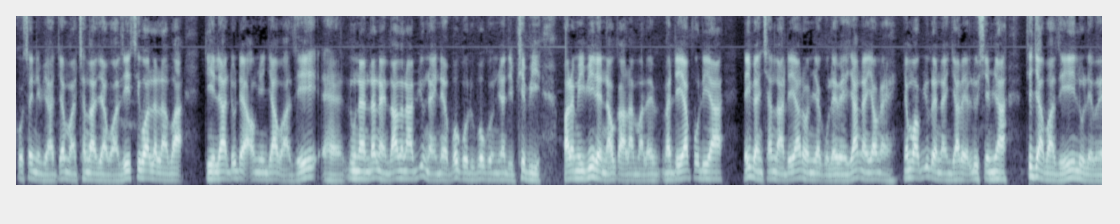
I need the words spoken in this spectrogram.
ကိုယ်စိတ်နှပြကျမ်းမှာချမ်းသာကြပါစေစီးပွားလလဘ ဒီလာတိုးတက်အောင်မြင်ကြပါစေအဲလူနိုင်တတ်နိုင်သာသနာပြုနိုင်တဲ့ပုဂ္ဂိုလ်သူပုဂ္ဂိုလ်များတွေဖြစ်ပြီးပါရမီပြည့်တဲ့နောက်ကာလမှာလည်းမတရားဖို့တရားနိဗ္ဗာန်ချမ်းသာတရားတော်မြတ်ကိုလည်းပဲရနိုင်ရောက်နိုင်မျက်မှောက်ပြုလည်နိုင်ကြတဲ့လူရှင်များဖြစ်ကြပါစေလို့လည်းပဲ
